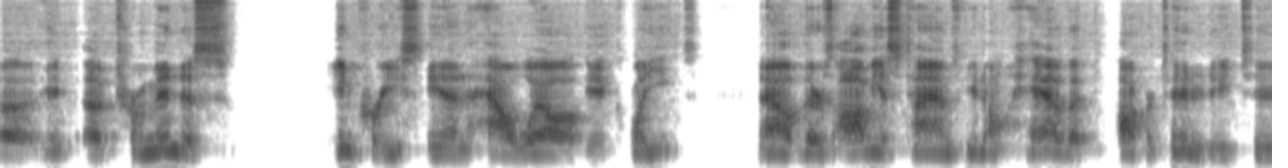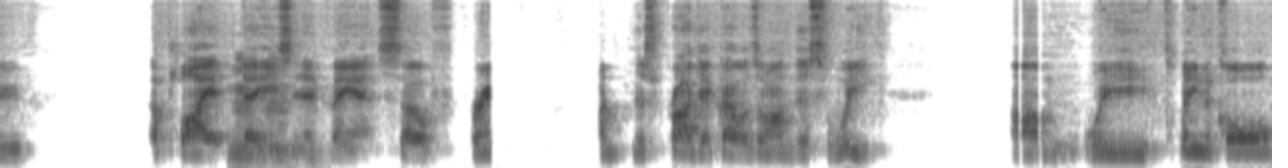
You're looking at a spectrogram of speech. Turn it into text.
uh, it- a tremendous increase in how well it cleans. Now, there's obvious times you don't have an opportunity to apply it days in advance. So, for on this project I was on this week, um, we cleaned the coal,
